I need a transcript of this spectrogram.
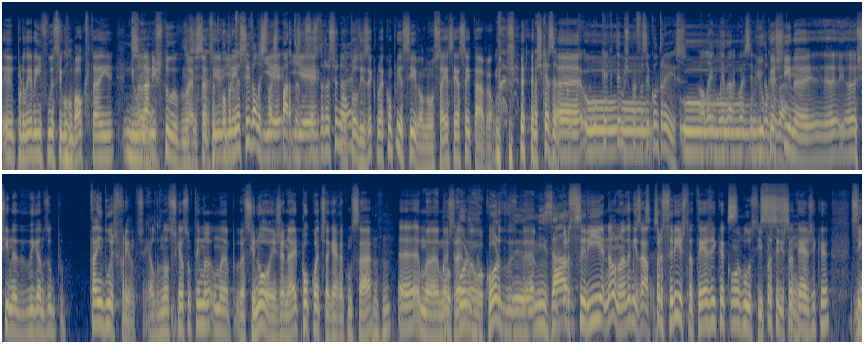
eh, perder a influência global que têm e mandar nisto tudo, não é? Mas isso é compreensível, isso faz é- parte das é- internacionais. Não estou a dizer que não é compreensível, não sei se é aceitável. Mas quer dizer, Eh, o, o que é que temos para fazer contra isso? o- além de lidar com essa E o que a? China, eh, a China, digamos, tem duas frentes. Eles não se esqueçam que tem uma, uma- assinou em janeiro, pouco antes da guerra começar, eh, uma, uma Um acordo um acordo de eh, amizade. parceria, não, não é de amizade, parceria estratégica com a Rússia. E parceria Sim. estratégica Mas não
